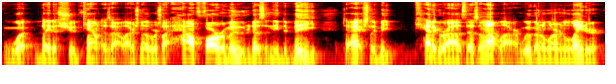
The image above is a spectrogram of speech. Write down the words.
what data should count as outliers. In other words, like how far removed does it need to be to actually be categorized as an outlier? We're going to learn later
